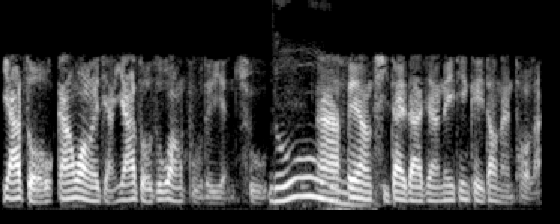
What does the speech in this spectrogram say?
压轴，刚刚忘了讲，压轴是旺福的演出，哦、那非常期待大家那一天可以到南投来。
